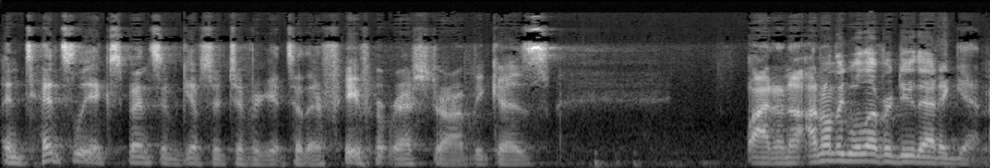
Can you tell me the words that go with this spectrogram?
intensely expensive gift certificate to their favorite restaurant because. I don't know. I don't think we'll ever do that again.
